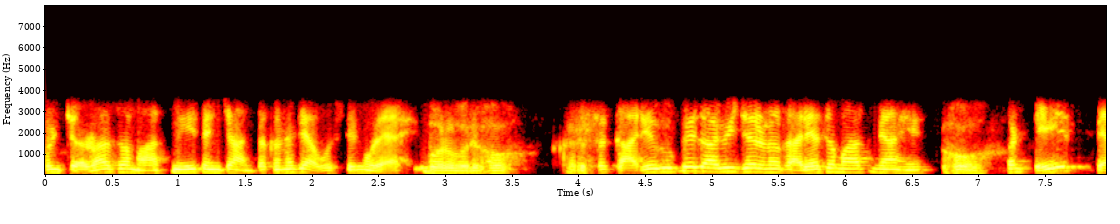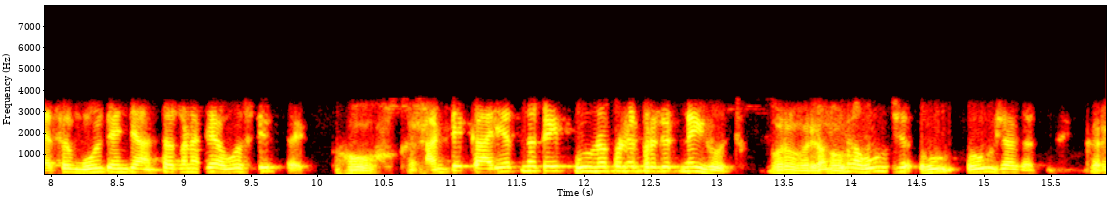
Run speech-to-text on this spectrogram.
पण चरणाचं महात्म्य हे त्यांच्या अंतकरणाच्या अवस्थेमुळे आहे. बरोबर हो. खरं तसं कार्यरूपे चरण कार्याचं महात्म्य आहे. हो. पण ते त्याचं मूळ त्यांच्या अंतकरणाच्या अवस्थेत आहे हो. आणि ते कार्यातनं काही पूर्णपणे प्रगट नाही होत. बरोबर हो. होऊ शकत नाही.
